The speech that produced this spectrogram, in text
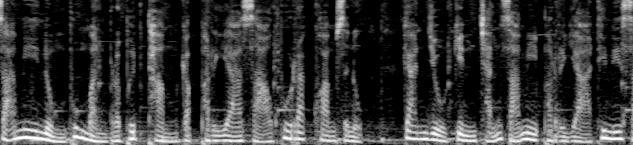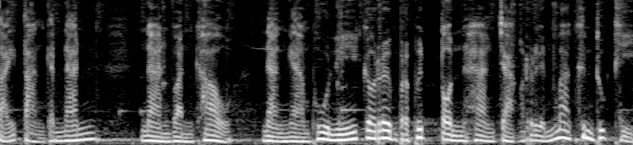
สามีหนุ่มผู้หมั่นประพฤติธรรมกับภรรยาสาวผู้รักความสนุก การอยู่กินฉันสามีภรรยาที่นิสัยต่างกันนั้น นานวันเข้า นางงามผู้นี้ก็เริ่มประพฤติตนห่างจากเรือนมากขึ้นทุกที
